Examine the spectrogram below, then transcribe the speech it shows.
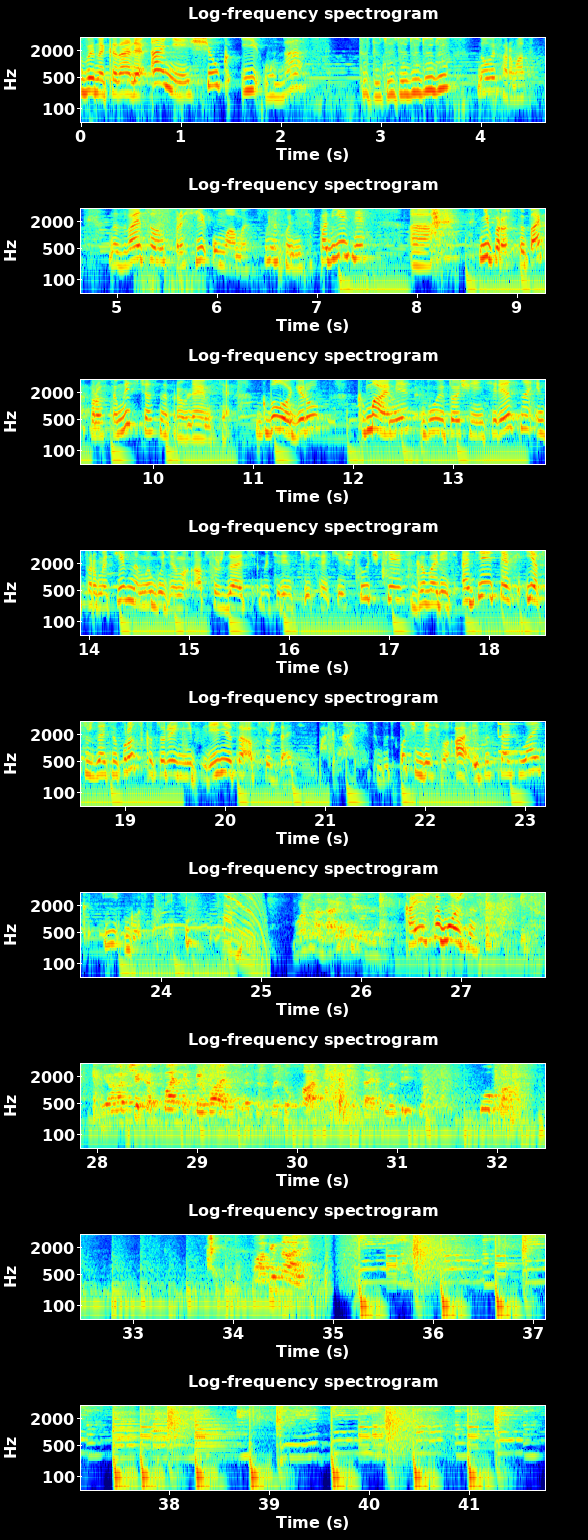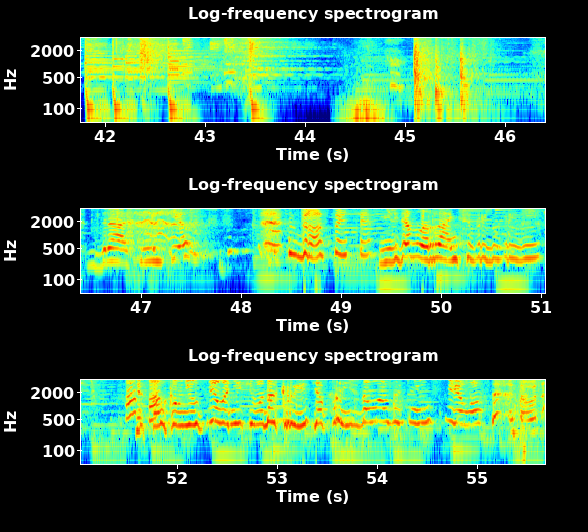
Вы на канале Аня Ищук, и у нас. Новый формат. Называется он «Спроси у мамы». Мы находимся в подъезде. А, не просто так, просто мы сейчас направляемся к блогеру, к маме. Будет очень интересно, информативно. Мы будем обсуждать материнские всякие штучки, говорить о детях и обсуждать вопросы, которые не принято обсуждать. Погнали, это будет очень весело. А, и поставь лайк и го смотреть. Можно дайте уже? Конечно, можно. Я вообще как батя врываюсь в эту, в эту хату. Читай, смотрите. Опа. Погнали. Здравствуйте. Здравствуйте. Нельзя было раньше предупредить. Я толком не успела ничего накрыть, я прыщ замазать не успела. Это вот...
